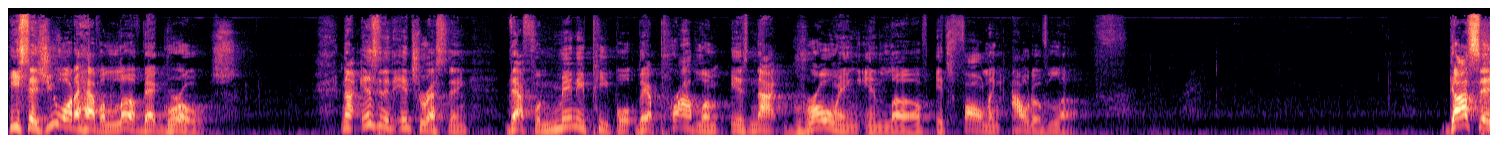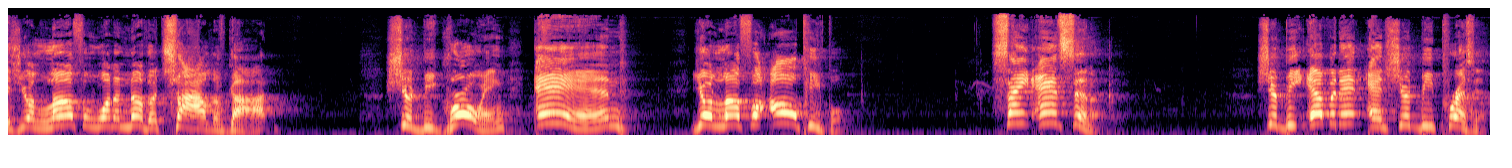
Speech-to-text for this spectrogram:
He says you ought to have a love that grows. Now, isn't it interesting that for many people, their problem is not growing in love, it's falling out of love? God says your love for one another, child of God, should be growing and your love for all people, saint and sinner, should be evident and should be present.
